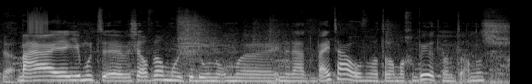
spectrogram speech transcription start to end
Ja. Maar je moet eh, zelf wel moeite doen om eh, inderdaad bij te houden van wat er allemaal gebeurt. Want anders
